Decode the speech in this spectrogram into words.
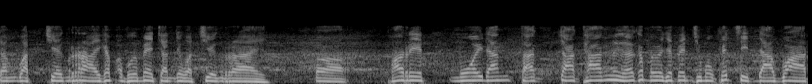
จังหวัดเชียงรายครับอำเภอแม่จันจังหวัดเชียงราย ก็ พาเรดมวยดังจากจากทางเหนือครับไม่ว่าจะเป็นชมกเพชรสิทธิ์ดาวาด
